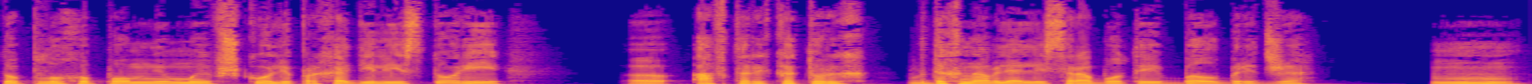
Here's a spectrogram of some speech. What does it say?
то плохо помню. Мы в школе проходили истории, э, авторы которых вдохновлялись работой Белбриджа. Мм,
